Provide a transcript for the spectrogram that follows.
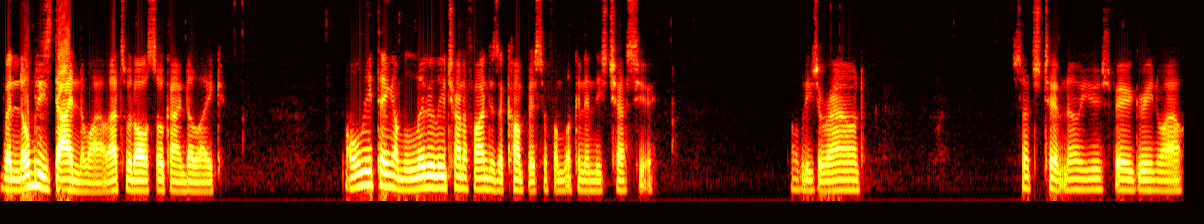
But nobody's died in a while. That's what also kind of, like... Only thing I'm literally trying to find is a compass if I'm looking in these chests here. Nobody's around. Such tip, no use, very green, wow.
